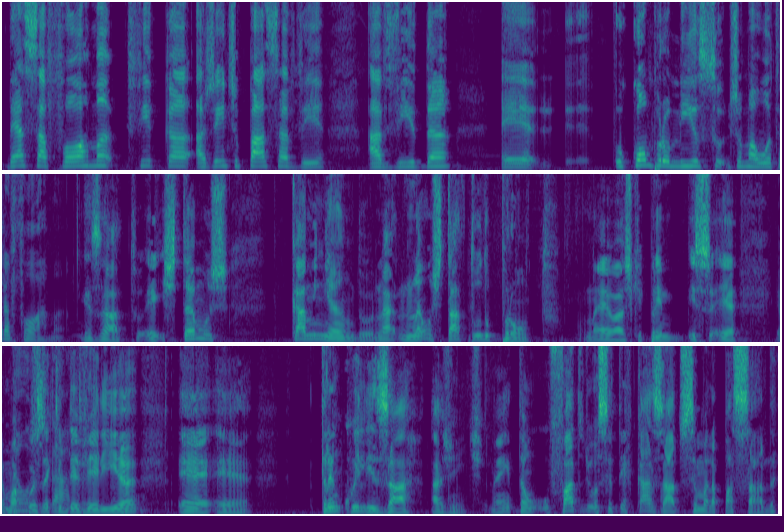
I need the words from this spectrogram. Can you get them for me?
Dessa forma, fica a gente passa a ver a vida, é, o compromisso de uma outra forma. Exato. Estamos caminhando, né? não está tudo pronto. Né? Eu acho que isso é é uma Não coisa que deveria é, é, tranquilizar a gente. Né? Então, o fato de você ter casado semana passada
